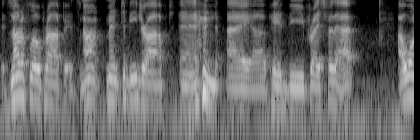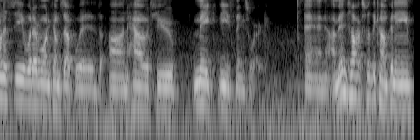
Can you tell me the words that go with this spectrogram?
it's not a flow prop, it's not meant to be dropped, and I uh, paid the price for that. I want to see what everyone comes up with on how to make these things work. And I'm in talks with the company,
